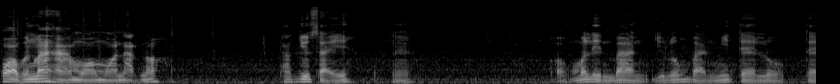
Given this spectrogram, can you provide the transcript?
พ่อเพิ่นมาหาหมอหมอนัดเนาะ พักอยู่ใสนะออกมาเล่นบ้านอยู่โรงพยาบาลมีแต่โรคแต่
